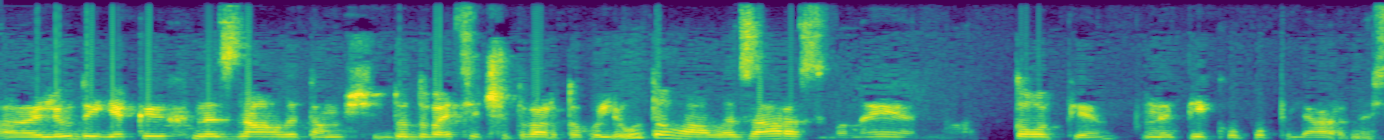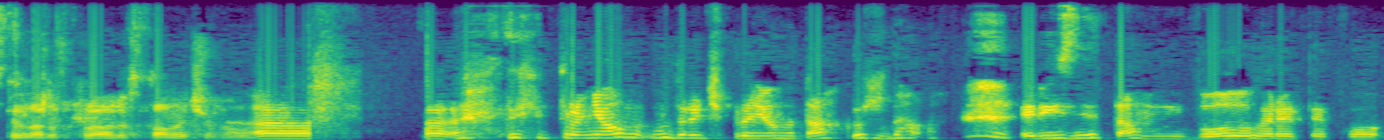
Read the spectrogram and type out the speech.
Е, Люди, яких не знали там ще до 24 лютого, але зараз вони на топі, на піку популярності. Ти зараз про Арестовича Е, Про нього, ну, до речі, про нього також да. різні там блогери, типу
